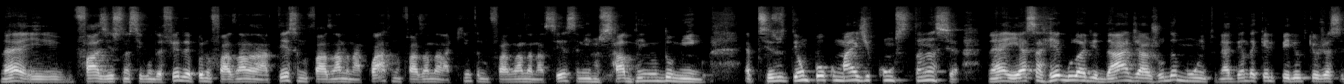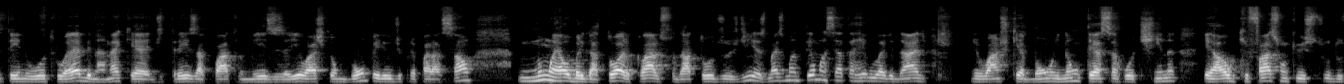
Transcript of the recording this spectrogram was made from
né, e faz isso na segunda-feira, depois não faz nada na terça, não faz nada na quarta, não faz nada na quinta, não faz nada na sexta, nem no sábado, nem no domingo. É preciso ter um pouco mais de constância, né, e essa regularidade ajuda muito, né, dentro daquele período que eu já citei no outro webinar, né, que é de três a quatro meses aí, eu acho que é um bom período de preparação, não é obrigatório, claro, estudar todos os dias, mas manter uma certa regularidade eu acho que é bom e não ter essa rotina é algo que faz com que o estudo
